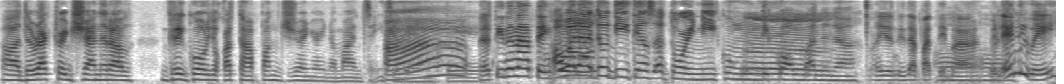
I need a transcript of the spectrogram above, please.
uh, Director General Gregorio Katapang Jr. naman sa ah, insidente. tingnan natin Ah, kung wala daw details attorney kung di com ano na. Ayun, di dapat, 'di ba? Oo. Well, anyway,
